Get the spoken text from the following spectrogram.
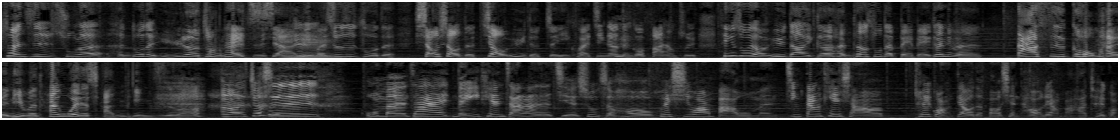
算是除了很多的娱乐状态之下，你们就是做的小小的教育的这一块，尽量能够发扬出去。听说有遇到一个很特殊的北北，跟你们大肆购买你们摊位的产品是吗？呃，就是我们在每一天展览的结束之后，会希望把我们今当天想要推广掉的保险套量把它推广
